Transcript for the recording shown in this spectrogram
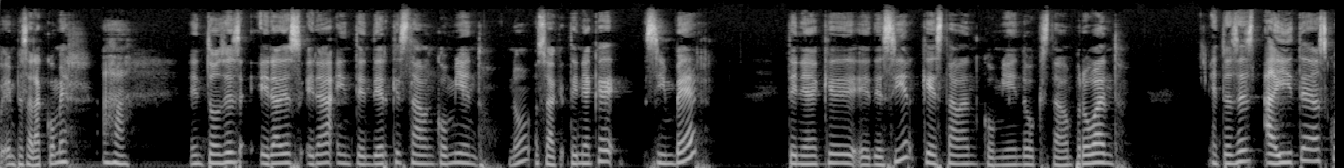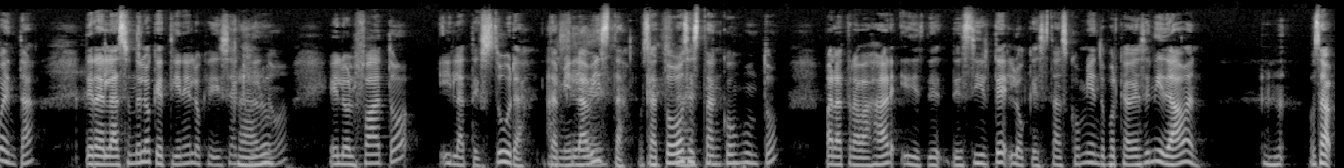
empezar a comer. Ajá. Entonces era, era entender que estaban comiendo, ¿no? O sea, tenía que, sin ver, tenía que eh, decir qué estaban comiendo o qué estaban probando. Entonces ahí te das cuenta de la relación de lo que tiene lo que dice aquí, ¿no? El olfato y la textura, y también la vista. O sea, todos están en conjunto para trabajar y decirte lo que estás comiendo, porque a veces ni daban. O sea,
